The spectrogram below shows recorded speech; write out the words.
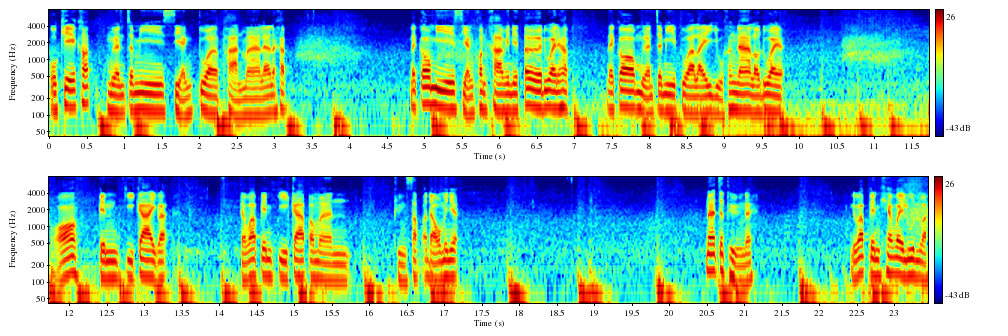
โอเคครับ เหมือนจะมีเสียงตัวผ่านมาแล้วนะครับ แล้วก็มีเสียงคอนคาเวเนเตอร์ด้วยนะครับ แล้วก็เหมือนจะมีตัวอะไรอยู่ข้างหน้าเราด้วย อ๋อ เป็นกีกาอีกล้วแต่ว่าเป็นกีกาประมาณถึงซับอดัลไหมเนี่ย น่าจะถึงนะ หรือว่าเป็นแค่วัยรุ่นวะ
